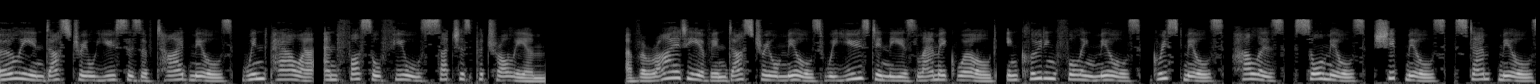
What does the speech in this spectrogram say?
early industrial uses of tide mills, wind power, and fossil fuels such as petroleum. A variety of industrial mills were used in the Islamic world, including fulling mills, grist mills, hullers, sawmills, ship mills, stamp mills,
